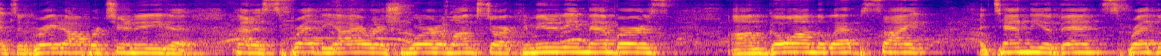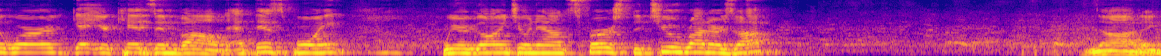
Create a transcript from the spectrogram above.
It's a great opportunity to kind of spread the Irish word amongst our community members. Um, go on the website, attend the event, spread the word, get your kids involved. At this point, we are going to announce first the two runners up. Nodding.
